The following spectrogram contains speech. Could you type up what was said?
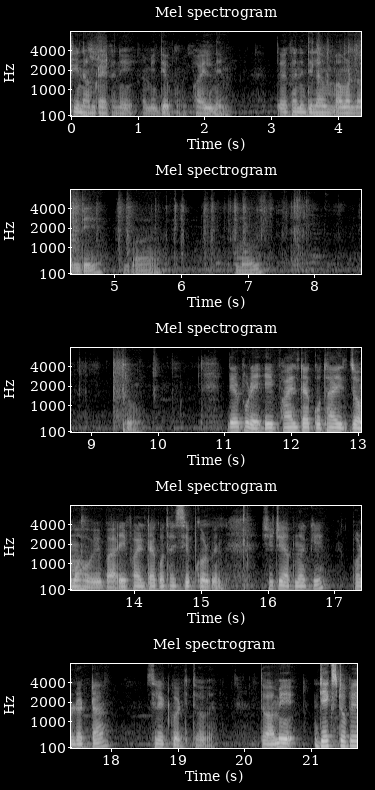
সেই নামটা এখানে আমি দেব ফাইল নেম তো এখানে দিলাম আমার নাম দিই টু। দেওয়ার পরে এই ফাইলটা কোথায় জমা হবে বা এই ফাইলটা কোথায় সেভ করবেন, সেটি আপনাকে ফোল্ডারটা সিলেক্ট করে দিতে হবে। তো আমি ডেস্কটপে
